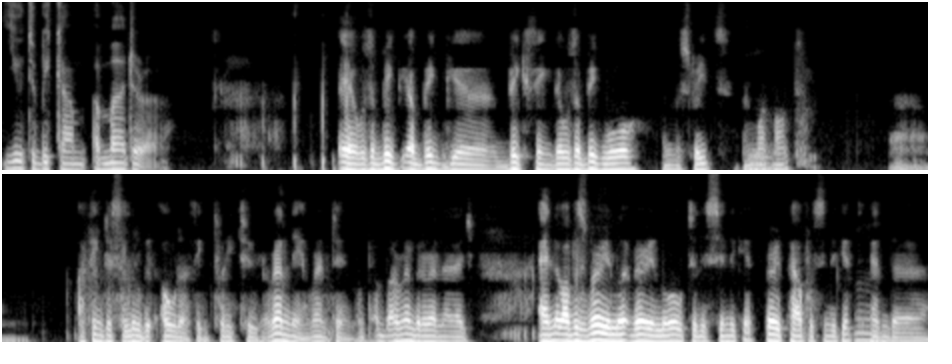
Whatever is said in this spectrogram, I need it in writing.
you to become a murderer. Yeah, it was a big, a big, uh, big thing. There was a big war on the streets and Mm. whatnot. Um, I think just a little bit older. I think 22, around there, around there. I, I remember around that age. And I was very, very loyal to this syndicate, very powerful syndicate. Mm. And uh,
